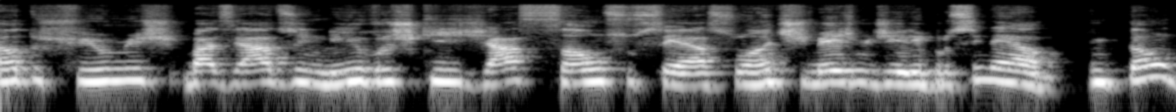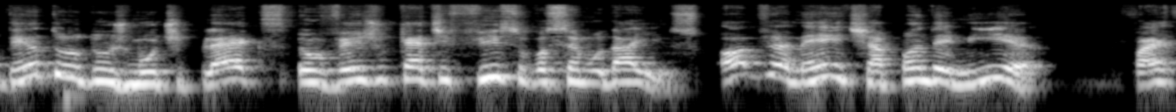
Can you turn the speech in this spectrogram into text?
tantos filmes baseados em livros que já são sucesso antes mesmo de irem para o cinema. Então, dentro dos multiplex, eu vejo que é difícil você mudar isso. Obviamente, a pandemia vai,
